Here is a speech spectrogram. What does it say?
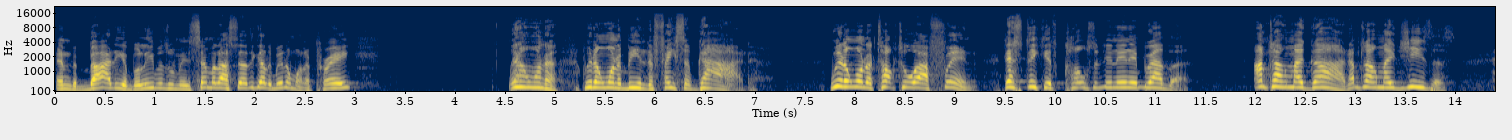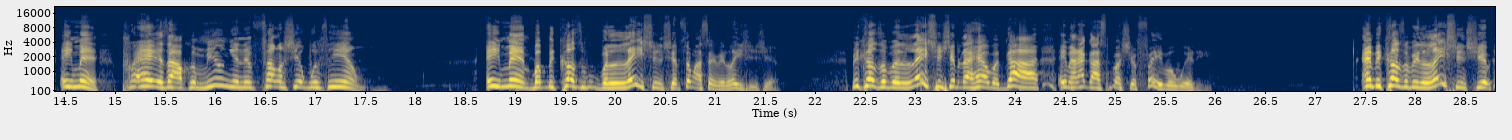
And the body of believers, when we assemble ourselves together, we don't want to pray. We don't want to, we don't want to be in the face of God. We don't want to talk to our friend. That stick is closer than any brother. I'm talking about God. I'm talking about Jesus. Amen. Prayer is our communion and fellowship with Him. Amen. But because of relationship, somebody say relationship. Because of relationship that I have with God, amen, I got special favor with Him. And because of relationship,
